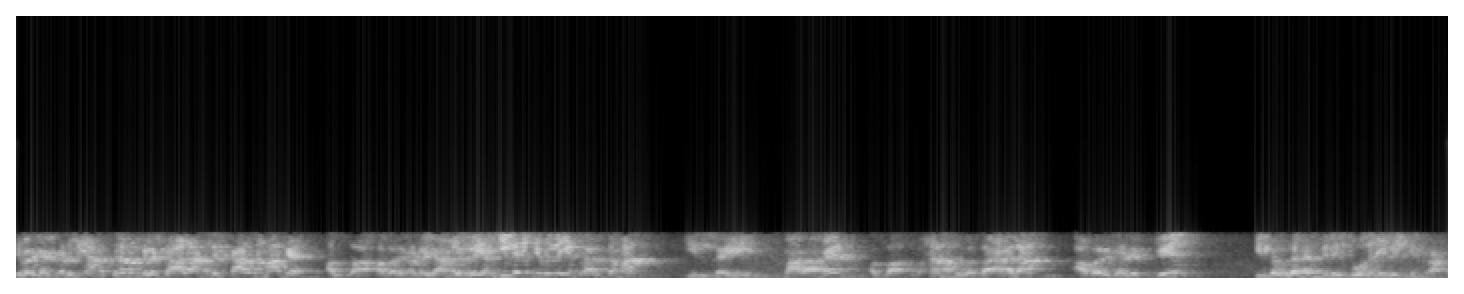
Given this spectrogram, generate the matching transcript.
இவர்கள் கடுமையான சிரமங்களுக்கு ஆளானதன் காரணமாக அல்லாஹ் அவர்களுடைய அமல்களை அங்கீகரிக்கவில்லை என்ற அர்த்தமா? இல்லை. மாறாக அல்லாஹ் அவர்களுக்கு இந்த உலகத்திலே சோதனை வைக்கின்றான்.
